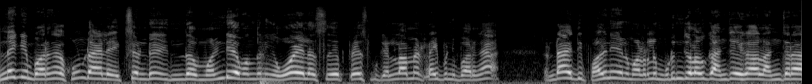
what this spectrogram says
இன்றைக்கும் பாருங்கள் ஹூண்டாயில் எக்ஸண்டு இந்த வண்டியை வந்து நீங்கள் ஓஎல்எஸ் ஃபேஸ்புக் எல்லாமே ட்ரை பண்ணி பாருங்கள் ரெண்டாயிரத்தி பதினேழு மாடலில் முடிஞ்ச அளவுக்கு அஞ்சே கால் அஞ்சரை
